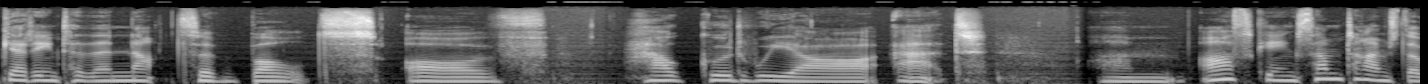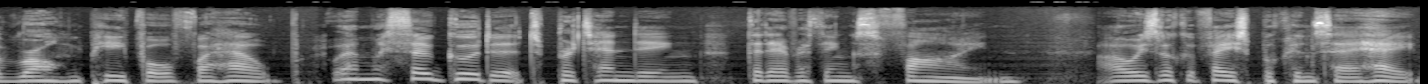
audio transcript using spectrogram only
getting to the nuts and bolts of how good we are at um, asking sometimes the wrong people for help. When we're so good at pretending that everything's fine, I always look at Facebook and say, hey,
